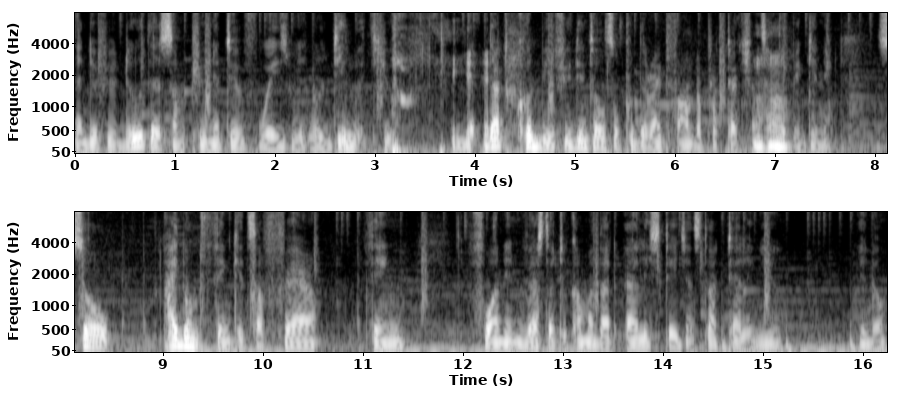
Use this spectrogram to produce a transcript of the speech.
And if you do, there's some punitive ways we will deal with you. Th- that could be if you didn't also put the right founder protections at the mm-hmm. beginning. So I don't think it's a fair thing for an investor to come at that early stage and start telling you, you know,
